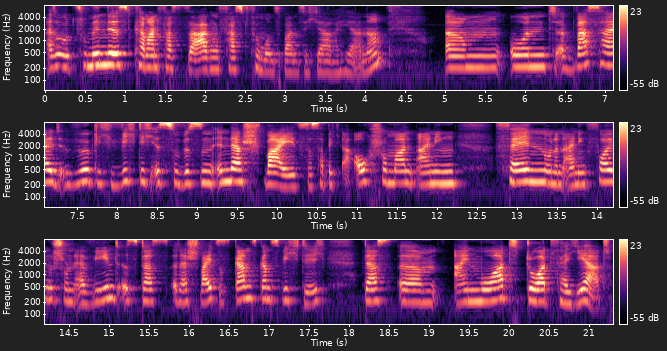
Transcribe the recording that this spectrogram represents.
Also zumindest kann man fast sagen, fast 25 Jahre her. Ne? Ähm, und was halt wirklich wichtig ist zu wissen, in der Schweiz, das habe ich auch schon mal in einigen Fällen und in einigen Folgen schon erwähnt, ist, dass in der Schweiz ist ganz, ganz wichtig, dass ähm, ein Mord dort verjährt.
